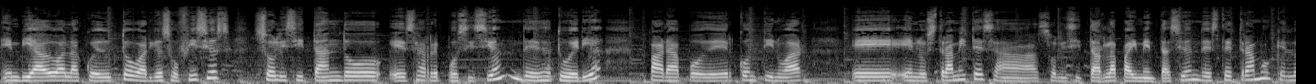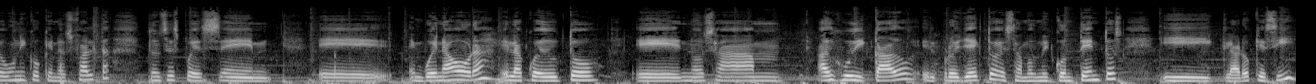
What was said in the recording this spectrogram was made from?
enviado al acueducto varios oficios solicitando esa reposición de esa tubería para poder continuar eh, en los trámites a solicitar la pavimentación de este tramo, que es lo único que nos falta. Entonces, pues em, eh, en buena hora el acueducto eh, nos ha mm, adjudicado el proyecto, estamos muy contentos y claro que sí,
